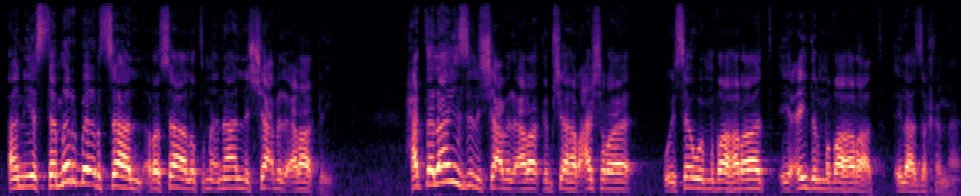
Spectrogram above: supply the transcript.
أن يستمر بإرسال رسائل اطمئنان للشعب العراقي. حتى لا ينزل الشعب العراقي بشهر عشرة ويسوي مظاهرات يعيد المظاهرات إلى زخمها.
